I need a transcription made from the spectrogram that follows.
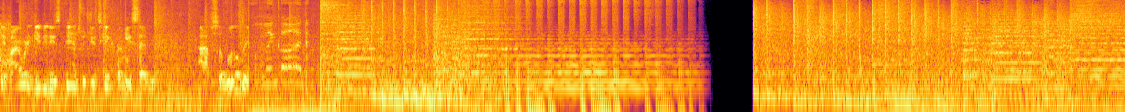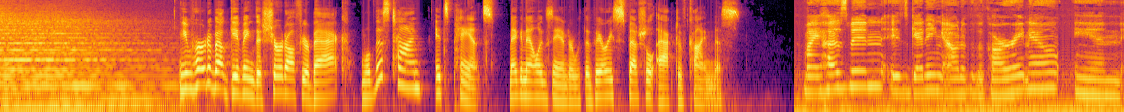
If I were to give you these pants, would you take them? He said, absolutely. Oh my god. You've heard about giving the shirt off your back. Well, this time it's pants. Megan Alexander with a very special act of kindness. My husband is getting out of the car right now and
